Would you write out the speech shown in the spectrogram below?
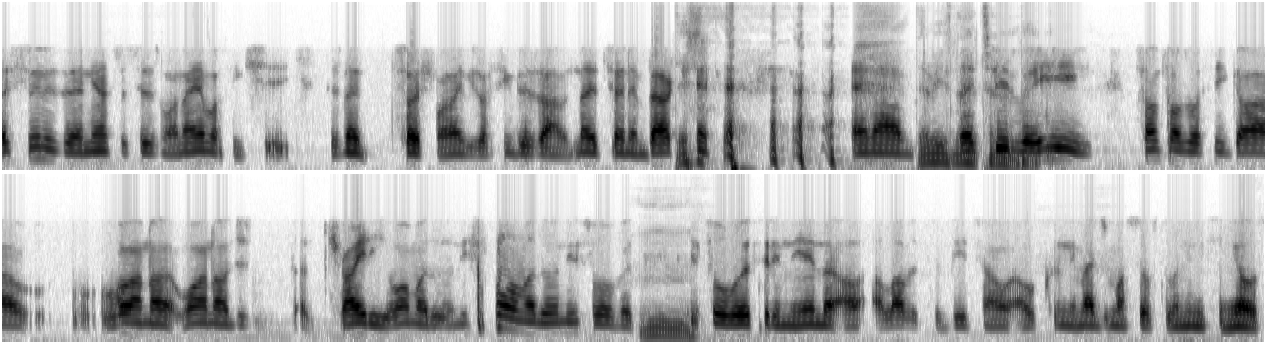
as soon as the announcer says my name, I think she, there's no sorry for my name because I think there's um, no turning back. and um, There is no that's it. turning We're back. here. Sometimes I think, oh, why not? Why not just a tradie? Why am I doing this? What am I doing this for? But Mm. it's all worth it in the end. I, I love it to bits. I, I couldn't imagine myself doing anything else.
